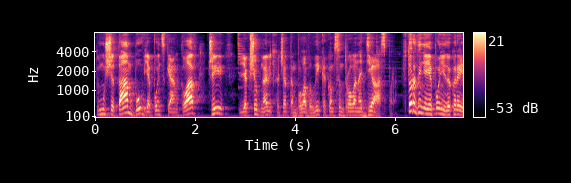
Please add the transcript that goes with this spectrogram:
тому що там був японський анклав, чи якщо б навіть хоча б там була велика концентрована діаспора. Вторгнення Японії до Кореї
